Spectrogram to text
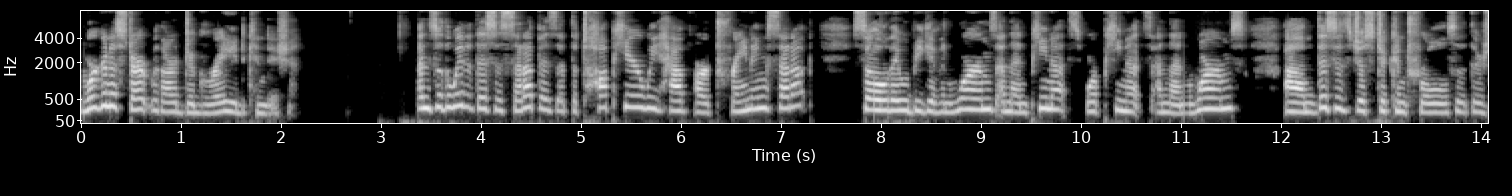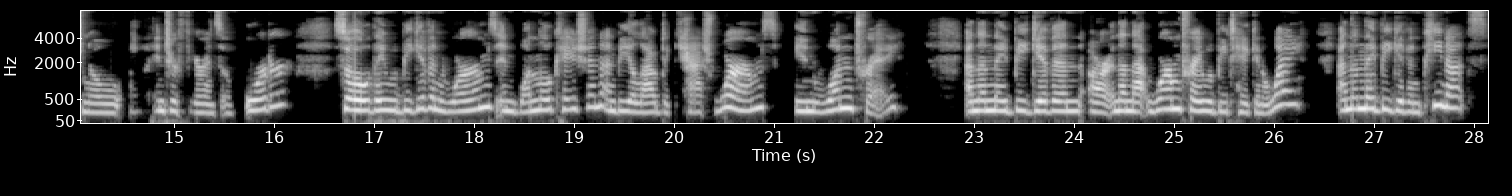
We're going to start with our degrade condition. And so the way that this is set up is at the top here, we have our training setup. So they would be given worms and then peanuts, or peanuts and then worms. Um, this is just to control so that there's no interference of order. So they would be given worms in one location and be allowed to cache worms in one tray. And then they'd be given, or and then that worm tray would be taken away, and then they'd be given peanuts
